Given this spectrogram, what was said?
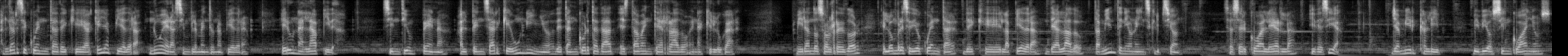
al darse cuenta de que aquella piedra no era simplemente una piedra, era una lápida. sintió pena al pensar que un niño de tan corta edad estaba enterrado en aquel lugar. Mirando a su alrededor, el hombre se dio cuenta de que la piedra de al lado también tenía una inscripción. Se acercó a leerla y decía, Yamir Khalib vivió cinco años,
